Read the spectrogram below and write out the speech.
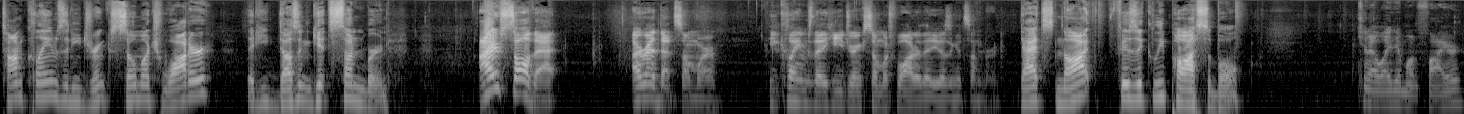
Tom claims that he drinks so much water that he doesn't get sunburn. I saw that. I read that somewhere. He claims that he drinks so much water that he doesn't get sunburned. That's not physically possible. Can I light him on fire?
